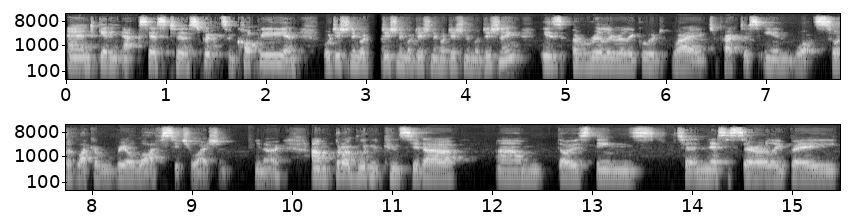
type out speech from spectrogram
and getting access to scripts and copy and auditioning, auditioning, auditioning, auditioning, auditioning is a really, really good way to practice in what's sort of like a real life situation, you know. Um, but I wouldn't consider um, those things to necessarily be.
